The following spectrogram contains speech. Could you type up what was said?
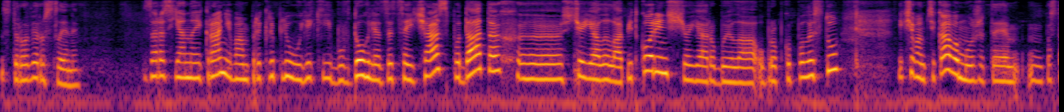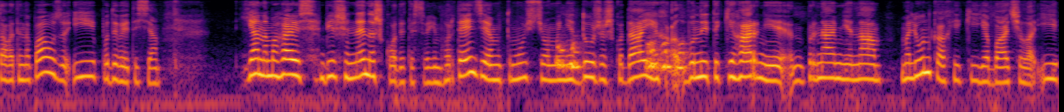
здорові рослини. Зараз я на екрані вам прикріплю, який був догляд за цей час по датах, е, що я лила під корінь, що я робила обробку по листу. Якщо вам цікаво, можете поставити на паузу і подивитися. Я намагаюсь більше не нашкодити своїм гортензіям, тому що мені дуже шкода їх. Вони такі гарні, принаймні на малюнках, які я бачила, і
